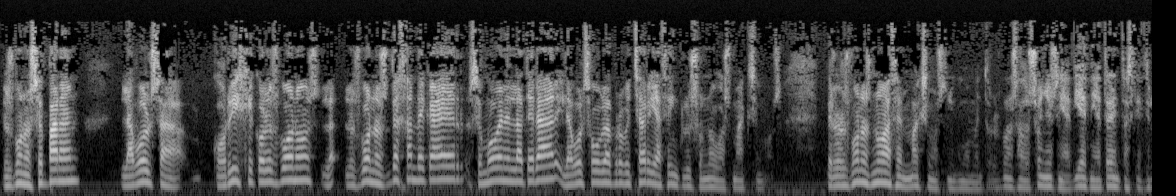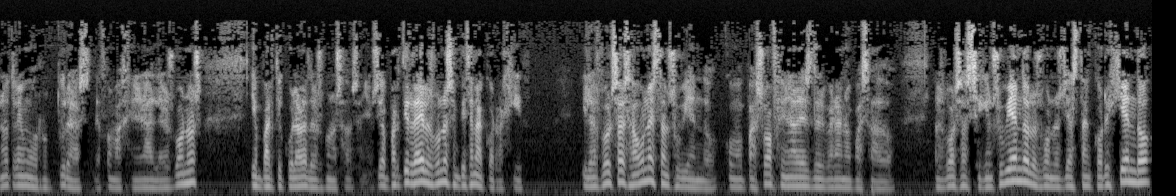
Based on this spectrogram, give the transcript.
Los bonos se paran, la bolsa corrige con los bonos, los bonos dejan de caer, se mueven en lateral y la bolsa vuelve a aprovechar y hace incluso nuevos máximos. Pero los bonos no hacen máximos en ningún momento. Los bonos a dos años, ni a 10, ni a 30, es decir, no tenemos rupturas de forma general de los bonos y en particular de los bonos a dos años. Y a partir de ahí los bonos empiezan a corregir y las bolsas aún están subiendo, como pasó a finales del verano pasado. Las bolsas siguen subiendo, los bonos ya están corrigiendo.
